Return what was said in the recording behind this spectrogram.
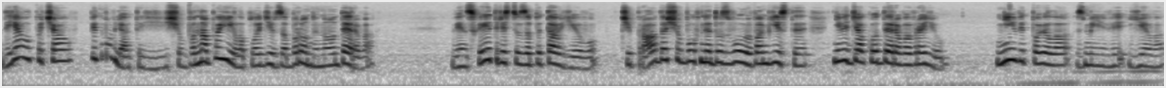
диявол почав підмовляти її, щоб вона поїла плодів забороненого дерева. Він з хитрістю запитав Єву, чи правда, що Бог не дозволив вам їсти ні від якого дерева в раю? Ні, відповіла Змієві Єва.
